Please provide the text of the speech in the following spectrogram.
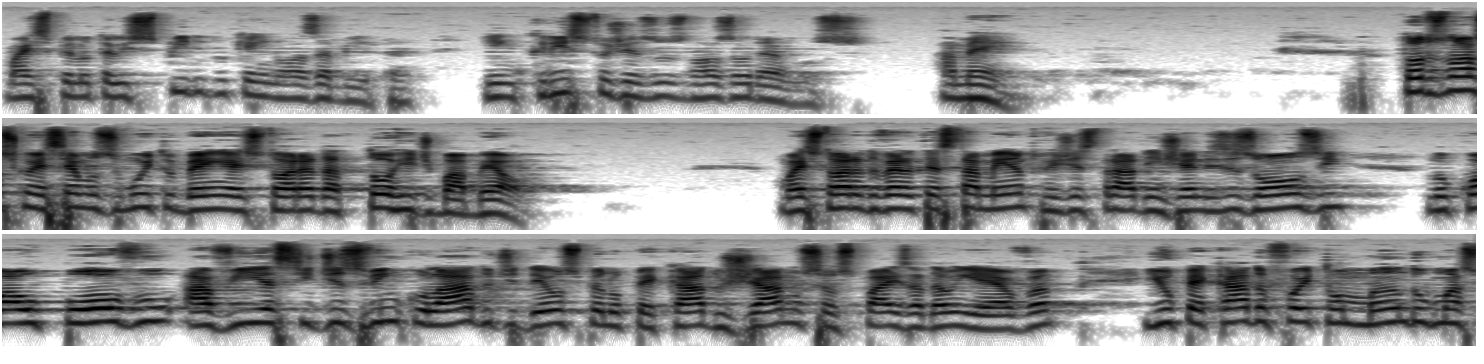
mas pelo teu Espírito que em nós habita. E em Cristo Jesus nós oramos. Amém. Todos nós conhecemos muito bem a história da Torre de Babel. Uma história do Velho Testamento registrada em Gênesis 11, no qual o povo havia se desvinculado de Deus pelo pecado já nos seus pais Adão e Eva, e o pecado foi tomando, umas,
